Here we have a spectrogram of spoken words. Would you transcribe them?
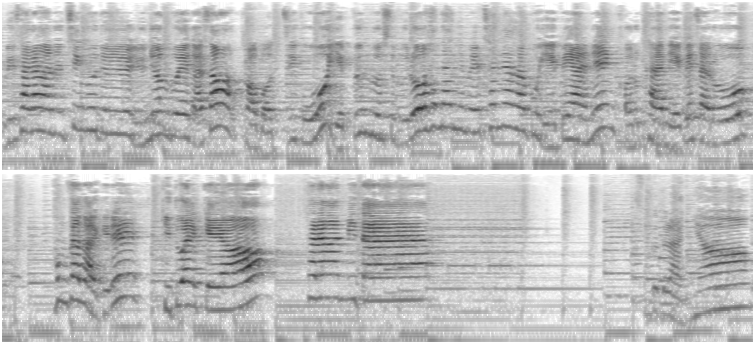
우리 사랑하는 친구들 유년부에 가서 더 멋지고 예쁜 모습으로 하나님을 찬양하고 예배하는 거룩한 예배자로 성장하기를 기도할게요. 사랑합니다. 친구들 안녕.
